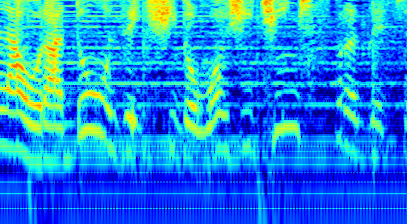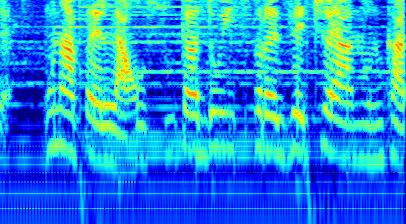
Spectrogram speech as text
La ora 22 și 15, un apel la 112 anunca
